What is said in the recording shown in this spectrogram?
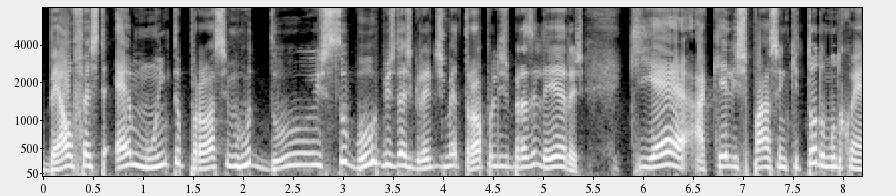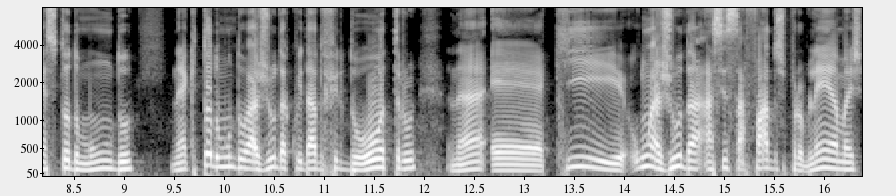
Belfast é muito próximo dos subúrbios das grandes metrópoles brasileiras, que é aquele espaço em que todo mundo conhece todo mundo, né, que todo mundo ajuda a cuidar do filho do outro, né, é, que um ajuda a se safar dos problemas,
